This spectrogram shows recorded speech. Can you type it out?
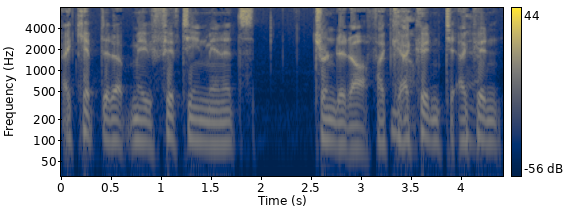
I kept it up maybe 15 minutes. Turned it off. I, I couldn't. I Yeah. couldn't.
